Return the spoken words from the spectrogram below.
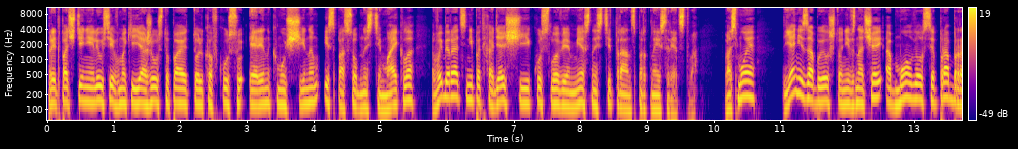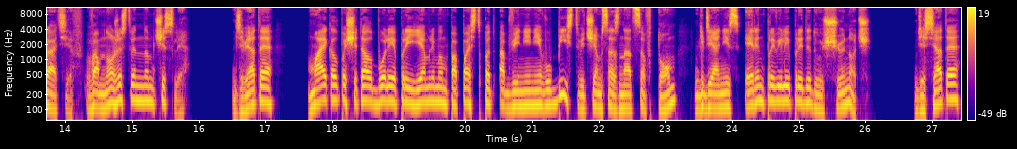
Предпочтение Люси в макияже уступают только вкусу Эрин к мужчинам и способности Майкла выбирать неподходящие к условиям местности транспортные средства. Восьмое. Я не забыл, что невзначай обмолвился про братьев во множественном числе. Девятое. Майкл посчитал более приемлемым попасть под обвинение в убийстве, чем сознаться в том, где они с Эрин провели предыдущую ночь. Десятое.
